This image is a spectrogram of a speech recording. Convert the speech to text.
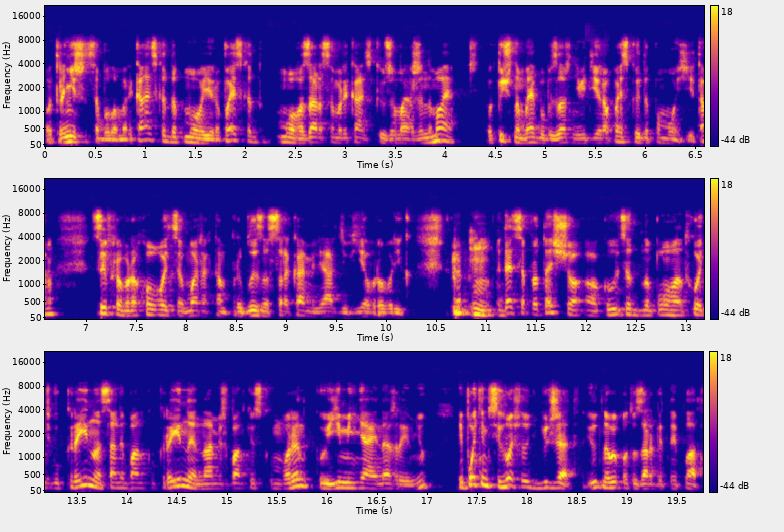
От раніше це була американська допомога, європейська допомога. Зараз американської вже майже немає. Фактично, ми якби залежні від європейської допомоги. І там цифра враховується в межах там приблизно 40 мільярдів євро в рік. Йдеться про те, що коли ця допомога надходить в Україну, Національний банк України на міжбанківському ринку її міняє на гривню, і потім ці гроші йдуть в бюджет, йдуть на виплату заробітної плати.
